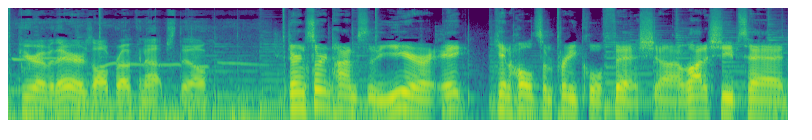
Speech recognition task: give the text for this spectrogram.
The pier over there is all broken up still. During certain times of the year, it can hold some pretty cool fish. Uh, a lot of sheep's head,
